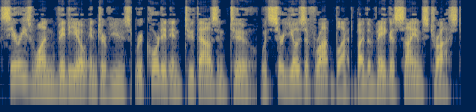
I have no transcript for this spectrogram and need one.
Series 1 video interviews recorded in 2002 with Sir Joseph Rotblat by the Vega Science Trust.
